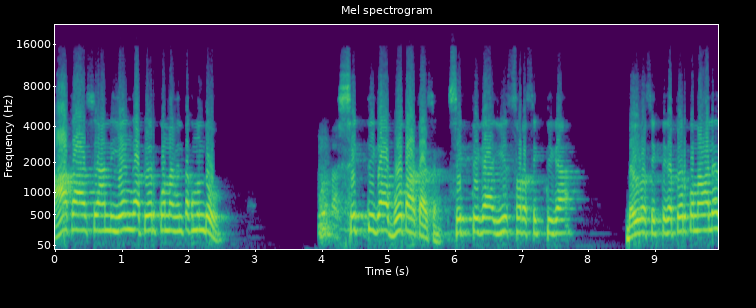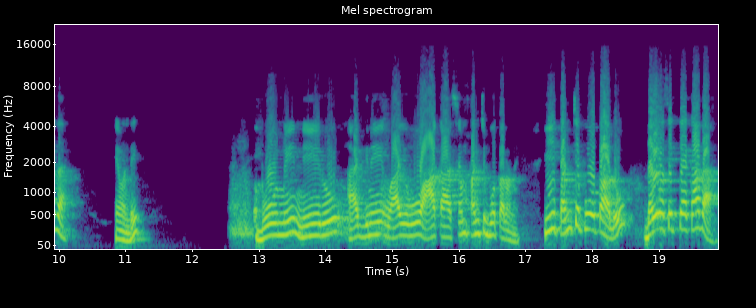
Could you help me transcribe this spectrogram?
ఆకాశాన్ని ఏంగా పేర్కొన్నాం ఇంతకుముందు శక్తిగా భూతాకాశం. శక్తిగా ఈశ్వర శక్తిగా దైవ శక్తిగా పేర్కొన్నావా లేదా? ఏమండి? భూమి నీరు అగ్ని వాయువు ఆకాశం పంచభూతాలు ఉన్నాయి. ఈ పంచభూతాలు దైవశక్తే కాదా?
